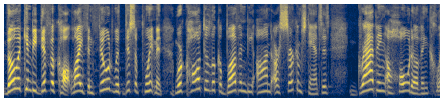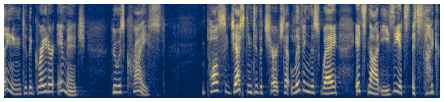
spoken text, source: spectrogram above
though it can be difficult, life and filled with disappointment, we're called to look above and beyond our circumstances, grabbing a hold of and clinging to the greater image who is Christ. Paul's suggesting to the church that living this way, it's not easy. It's, it's like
